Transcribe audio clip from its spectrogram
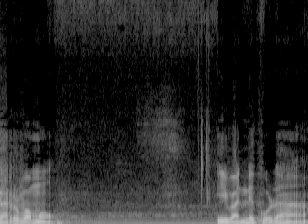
గర్వము ఇవన్నీ కూడా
